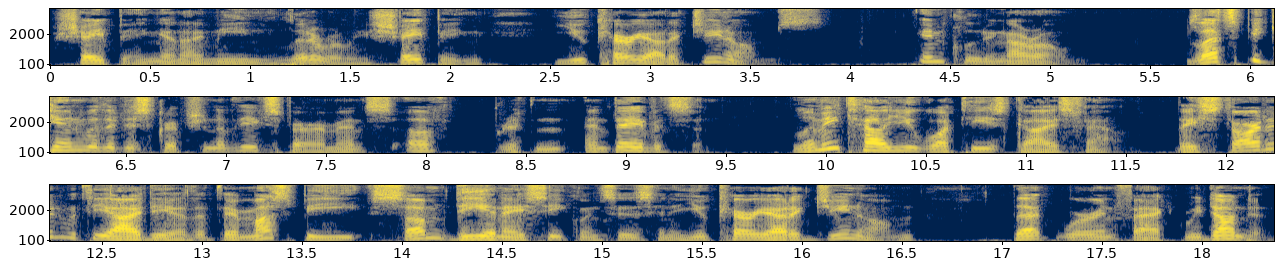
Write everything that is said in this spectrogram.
shaping, and I mean literally shaping, eukaryotic genomes, including our own. Let's begin with a description of the experiments of Britten and Davidson. Let me tell you what these guys found. They started with the idea that there must be some DNA sequences in a eukaryotic genome that were in fact redundant.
